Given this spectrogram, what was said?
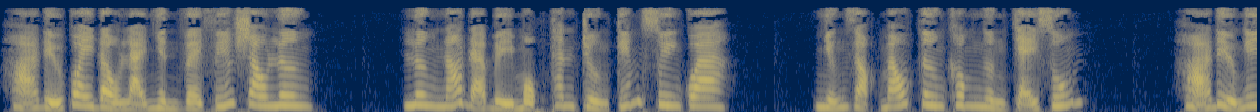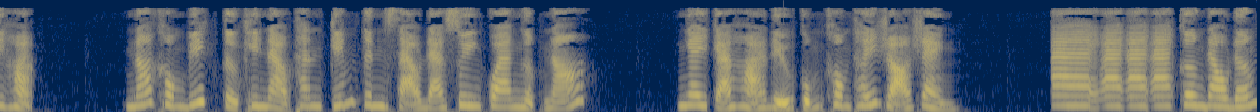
Hỏa điểu quay đầu lại nhìn về phía sau lưng. Lưng nó đã bị một thanh trường kiếm xuyên qua. Những giọt máu tương không ngừng chảy xuống. Hỏa điều nghi hoặc. Nó không biết từ khi nào thanh kiếm tinh xảo đã xuyên qua ngực nó. Ngay cả hỏa điểu cũng không thấy rõ ràng. A a a a cơn đau đớn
